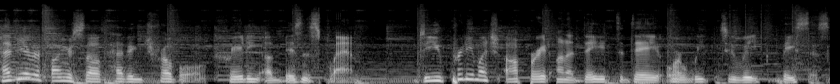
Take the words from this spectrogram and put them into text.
Have you ever found yourself having trouble creating a business plan? Do you pretty much operate on a day to day or week to week basis,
